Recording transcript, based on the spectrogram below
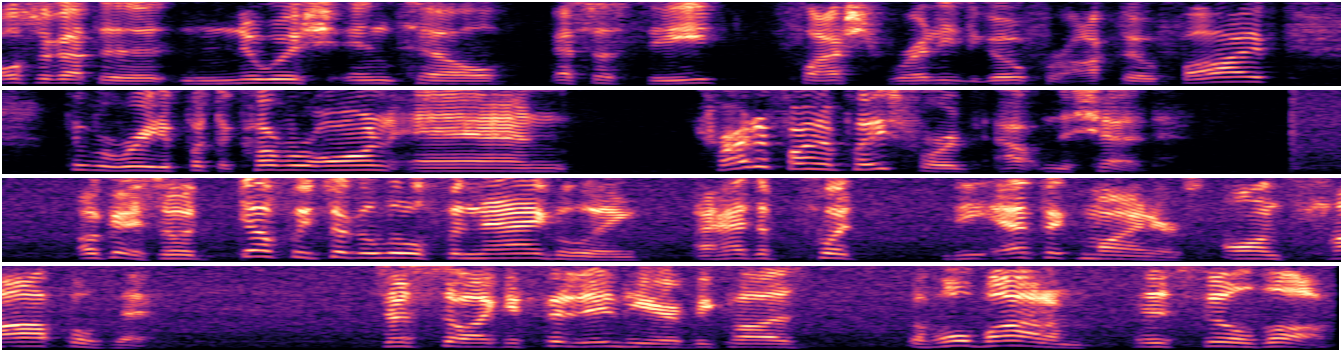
Also got the newish Intel SSD flash ready to go for Octo 5. I think we're ready to put the cover on and try to find a place for it out in the shed. Okay, so it definitely took a little finagling. I had to put the Epic miners on top of it just so I could fit it in here because the whole bottom is filled up.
